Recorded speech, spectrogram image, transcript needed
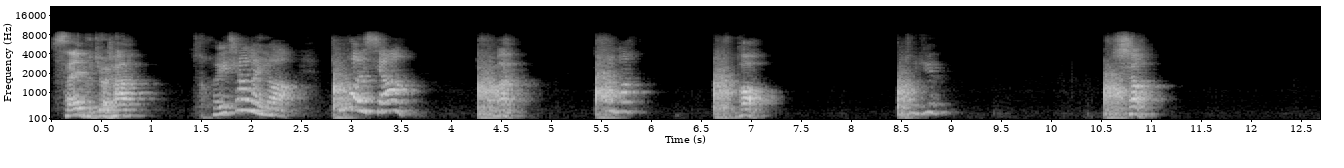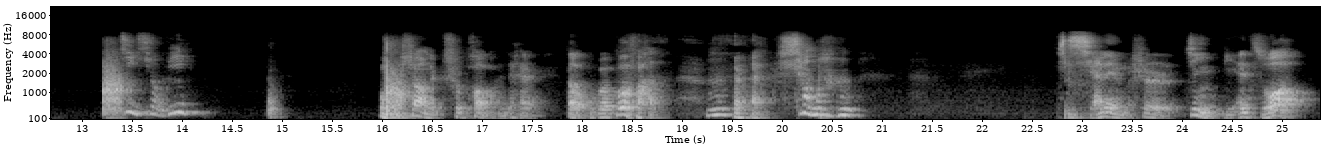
三步脚上，推上了呀，冲炮响，什么？上马，出炮，出局，上。进小兵，我上了个出炮嘛，你还倒不过步伐了。嗯，上马，闲来没事儿进边做，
